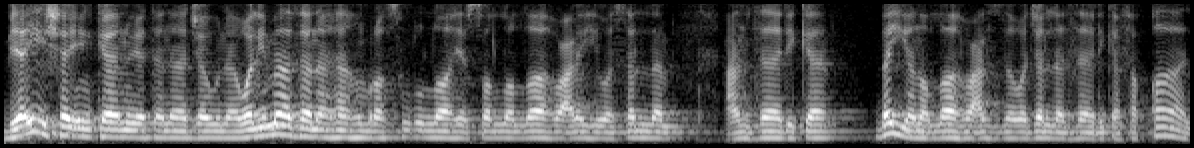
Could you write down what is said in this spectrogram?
بأي شيء كانوا يتناجون ولماذا نهاهم رسول الله صلى الله عليه وسلم عن ذلك؟ بين الله عز وجل ذلك فقال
